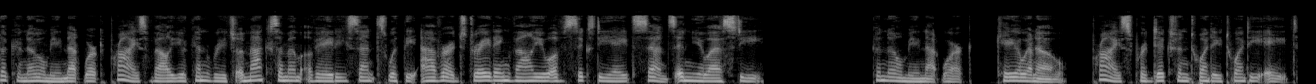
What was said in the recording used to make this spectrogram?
The Konomi network price value can reach a maximum of 80 cents with the average trading value of 68 cents in USD. Konomi Network, KONO, Price Prediction 2028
